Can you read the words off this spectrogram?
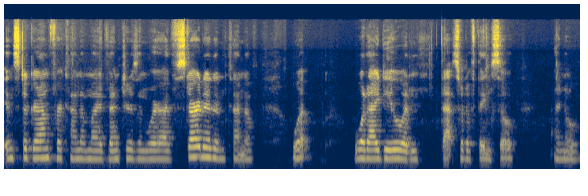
Instagram for kind of my adventures and where I've started and kind of what what I do and that sort of thing. So I know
